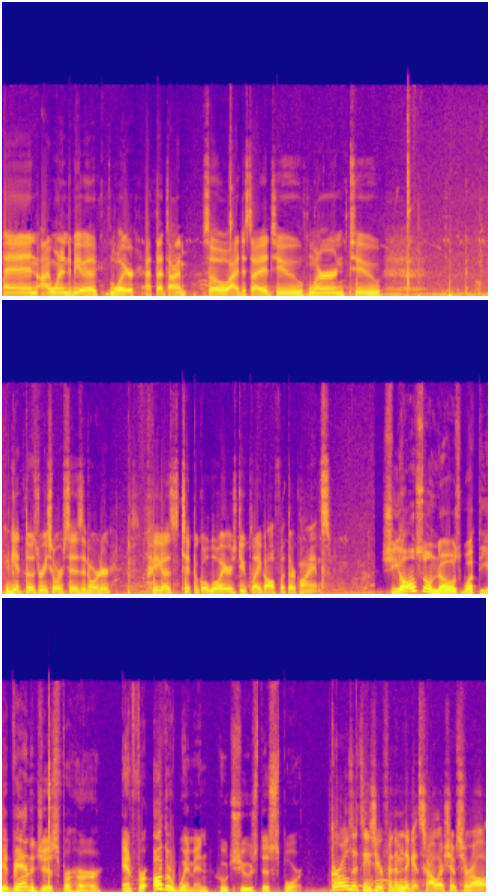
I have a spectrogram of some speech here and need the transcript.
and I wanted to be a lawyer at that time. So I decided to learn to get those resources in order because typical lawyers do play golf with their clients. She also knows what the advantage is for her and for other women who choose this sport. Girls, it's easier for them to get scholarships for,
